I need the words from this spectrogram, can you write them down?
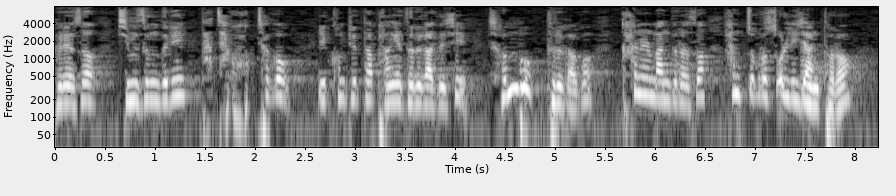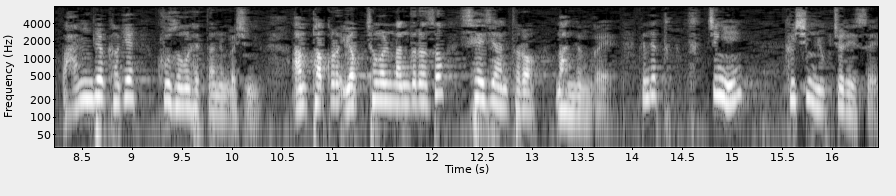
그래서 짐승들이 다 차곡차곡 이 컴퓨터 방에 들어가듯이 전부 들어가고 칸을 만들어서 한쪽으로 쏠리지 않도록 완벽하게 구성을 했다는 것입니다. 안팎으로 역청을 만들어서 새지 않도록 만든 거예요. 근데 특, 특징이 그 16절에 있어요.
